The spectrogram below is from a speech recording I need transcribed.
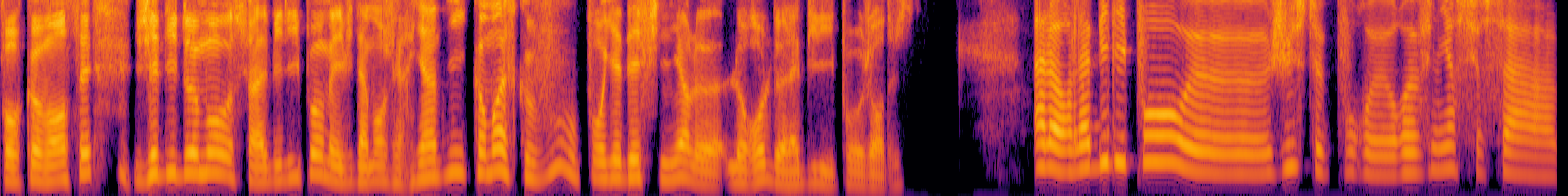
pour commencer. J'ai dit deux mots sur la Bilipo, mais évidemment, j'ai rien dit. Comment est-ce que vous, vous pourriez définir le, le rôle de la Bilipo aujourd'hui? Alors, la Bilipo, euh, juste pour euh, revenir sur sa,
